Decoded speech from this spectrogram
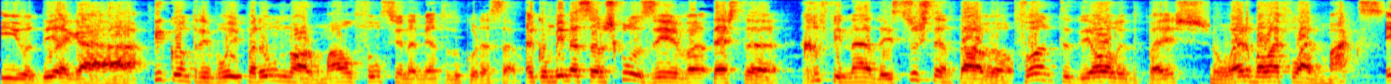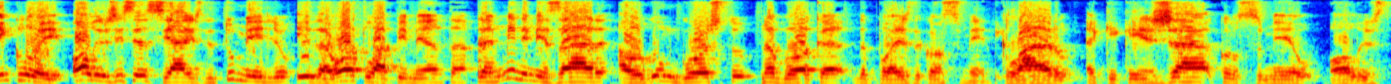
e o DHA, que contribui para um normal funcionamento do coração. A combinação exclusiva desta refinada e sustentável fonte de óleo de peixe no Herbalife Line Max inclui óleos essenciais de tomilho e da hortelã-pimenta para minimizar algum gosto na boca depois de consumir. E claro, aqui quem já consumiu óleos de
